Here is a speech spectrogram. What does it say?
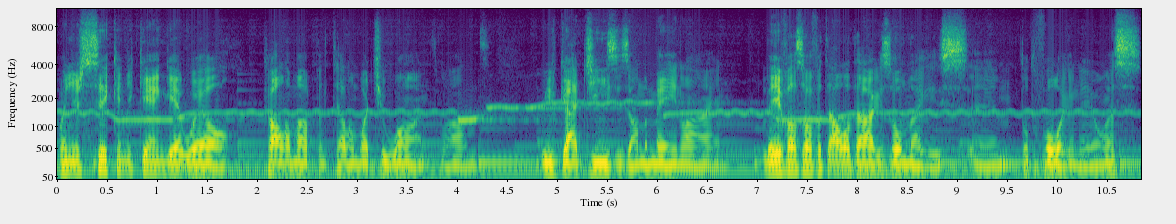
When you're sick and you can't get well, call him up and tell him what you want, want we've got Jesus on the main line. Leef alsof het alle dagen zondag is. En tot de volgende, jongens.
